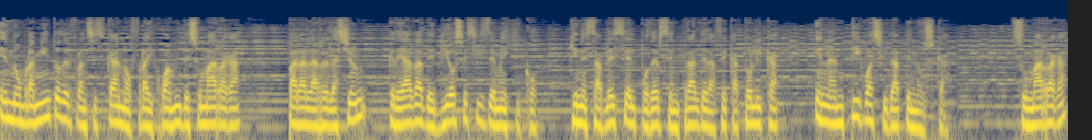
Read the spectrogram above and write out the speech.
el nombramiento del franciscano Fray Juan de Zumárraga para la relación creada de Diócesis de México, quien establece el poder central de la fe católica en la antigua ciudad de Nosca. Zumárraga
